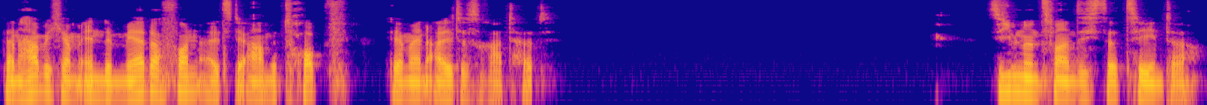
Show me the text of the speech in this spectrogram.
Dann habe ich am Ende mehr davon als der arme Tropf, der mein altes Rad hat. 27.10.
